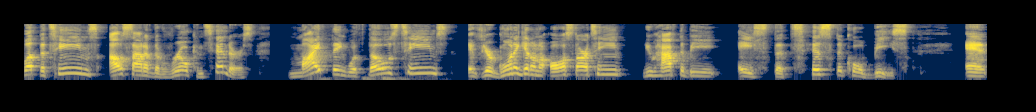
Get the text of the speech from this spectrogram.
But the teams outside of the real contenders, my thing with those teams, if you're going to get on an all-star team, you have to be a statistical beast. And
